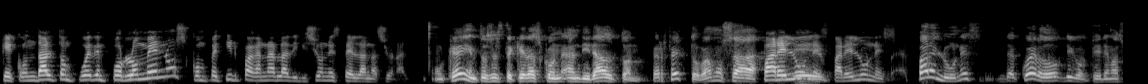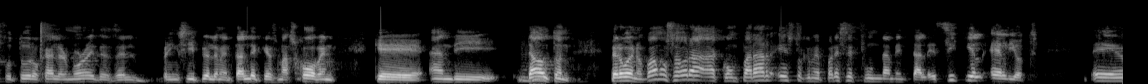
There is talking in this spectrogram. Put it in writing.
que con Dalton pueden por lo menos competir para ganar la división este de la Nacional. Ok, entonces te quedas con Andy Dalton. Perfecto, vamos a... Para el lunes, eh, para el lunes. para el lunes, de acuerdo, digo, tiene más futuro Kyler Murray desde el principio elemental de que es más joven que Andy Dalton. Pero bueno, vamos ahora a comparar esto que me parece fundamental. Ezekiel Elliott. Eh,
